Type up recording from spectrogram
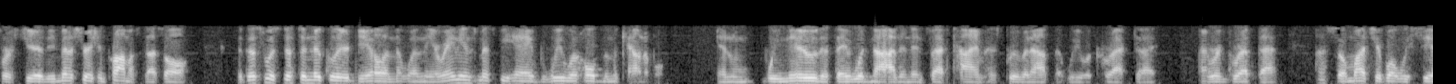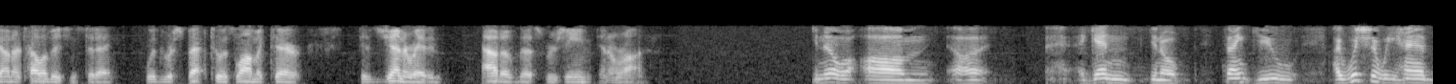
first year. The administration promised us all that this was just a nuclear deal and that when the Iranians misbehaved, we would hold them accountable. And we knew that they would not, and in fact, time has proven out that we were correct. I, I regret that. Uh, so much of what we see on our televisions today with respect to Islamic terror is generated out of this regime in Iran? You know, um, uh, again, you know, thank you. I wish that we had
